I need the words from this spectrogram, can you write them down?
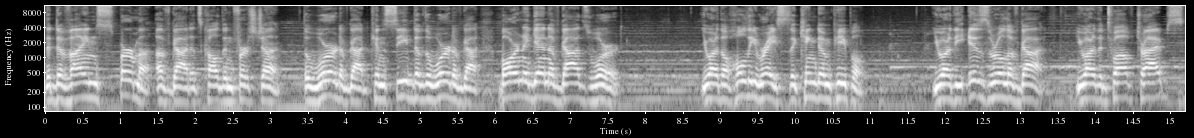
The divine sperma of God, it's called in 1 John. The Word of God, conceived of the Word of God, born again of God's Word. You are the holy race, the kingdom people. You are the Israel of God. You are the 12 tribes,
